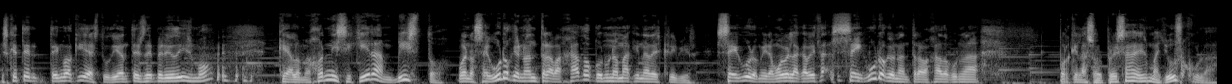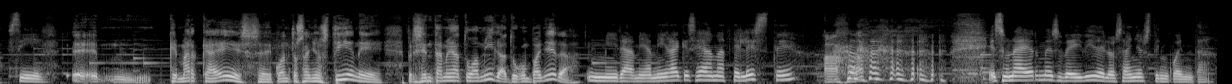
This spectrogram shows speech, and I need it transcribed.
Es que te- tengo aquí a estudiantes de periodismo que a lo mejor ni siquiera han visto. Bueno, seguro que no han trabajado con una máquina de escribir. Seguro, mira, mueve la cabeza, seguro que no han trabajado con una... Porque la sorpresa es mayúscula. Sí. Eh, ¿Qué marca es? Eh, ¿Cuántos años tiene? Preséntame a tu amiga, a tu compañera. Mira, mi amiga que se llama Celeste es una Hermes Baby de los años 50.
